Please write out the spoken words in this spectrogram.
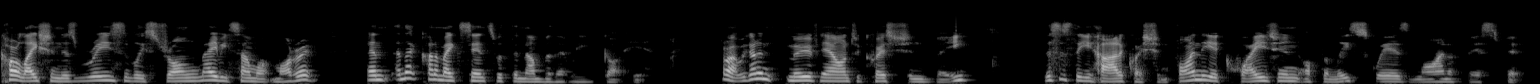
correlation is reasonably strong, maybe somewhat moderate, and, and that kind of makes sense with the number that we got here. All right, we're going to move now on to question B. This is the harder question. Find the equation of the least squares line of best fit.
